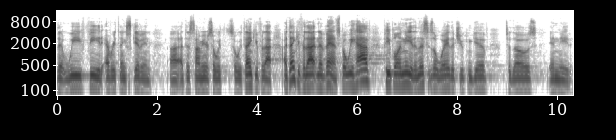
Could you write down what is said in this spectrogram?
that we feed every Thanksgiving. Uh, at this time of year. So we, so we thank you for that. I thank you for that in advance. But we have people in need, and this is a way that you can give to those in need.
